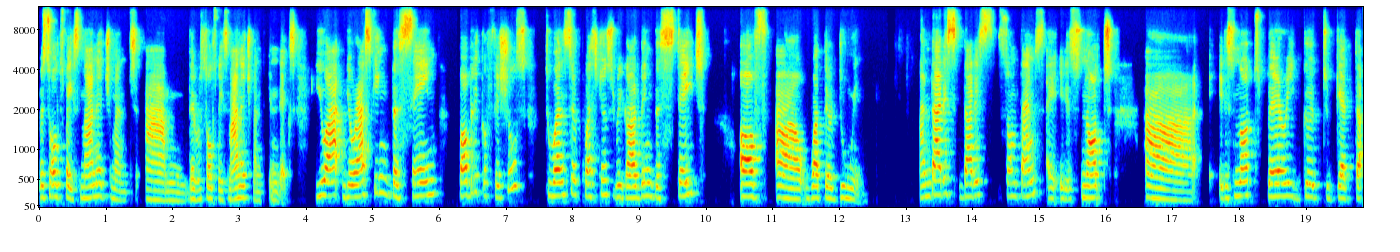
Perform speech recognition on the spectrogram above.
results-based management, um, the results-based management index. You are you're asking the same public officials to answer questions regarding the state of uh, what they're doing, and that is that is sometimes uh, it is not uh, it is not very good to get the,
